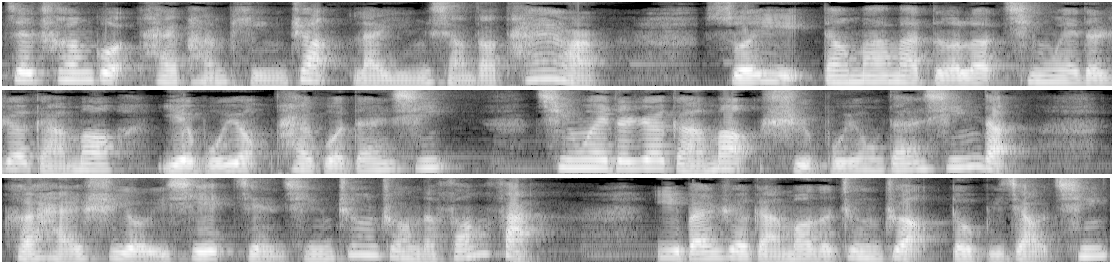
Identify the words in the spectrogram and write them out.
再穿过胎盘屏障来影响到胎儿。所以，当妈妈得了轻微的热感冒，也不用太过担心。轻微的热感冒是不用担心的，可还是有一些减轻症状的方法。一般热感冒的症状都比较轻，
